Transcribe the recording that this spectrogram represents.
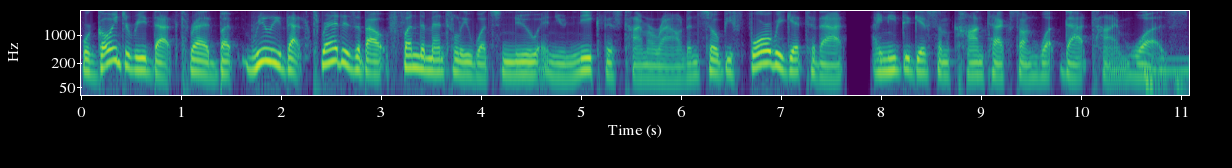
we're going to read that thread, but really that thread is about fundamentally what's new and unique this time around. And so before we get to that, I need to give some context on what that time was.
